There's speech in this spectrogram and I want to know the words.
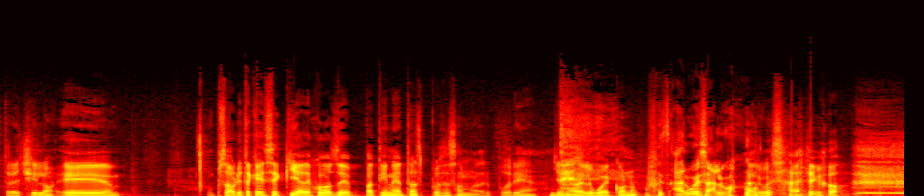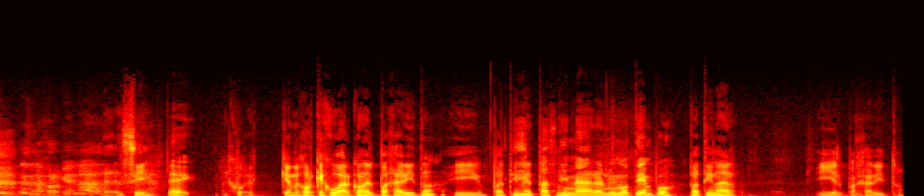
Estaría chilo. Eh, pues ahorita que hay sequía de juegos de patinetas, pues esa madre podría llenar el hueco, ¿no? Pues algo es algo. Algo es algo. Es mejor que nada. Sí. Ey, Ju- Qué mejor que jugar con el pajarito y y patinetas. ¿no? patinar al mismo tiempo. Patinar y el pajarito.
